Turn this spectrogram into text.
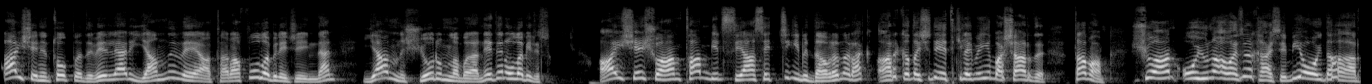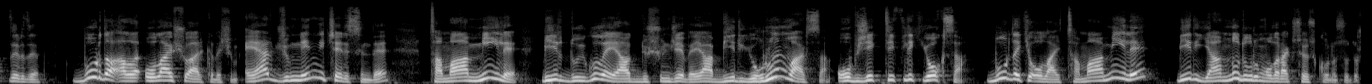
Ayşe'nin topladığı veriler yanlı veya taraflı olabileceğinden yanlış yorumlamalara neden olabilir. Ayşe şu an tam bir siyasetçi gibi davranarak arkadaşını etkilemeyi başardı. Tamam şu an oyunu alacak Ayşe bir oy daha arttırdı. Burada olay şu arkadaşım. Eğer cümlenin içerisinde tamamıyla bir duygu veya düşünce veya bir yorum varsa, objektiflik yoksa buradaki olay tamamıyla bir yanlı durum olarak söz konusudur.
